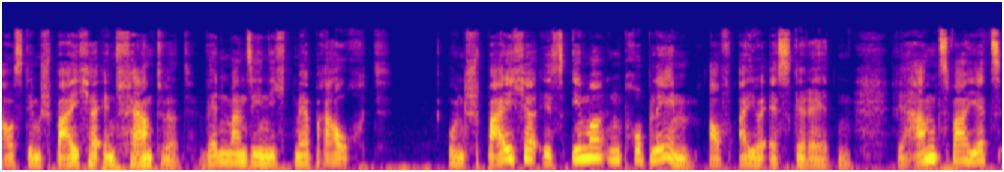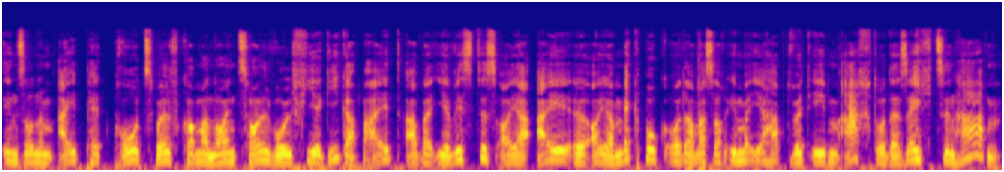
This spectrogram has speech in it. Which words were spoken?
aus dem Speicher entfernt wird, wenn man sie nicht mehr braucht. Und Speicher ist immer ein Problem auf iOS-Geräten. Wir haben zwar jetzt in so einem iPad Pro 12,9 Zoll wohl 4 Gigabyte, aber ihr wisst es, euer, I, äh, euer MacBook oder was auch immer ihr habt, wird eben 8 oder 16 haben.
